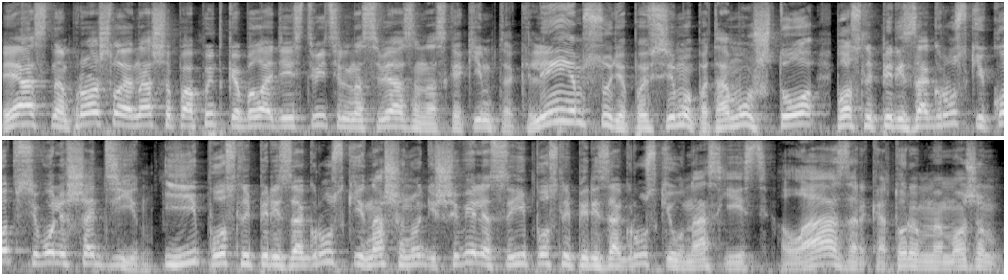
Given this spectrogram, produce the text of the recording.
Ясно, прошлая наша попытка была действительно связана с каким-то клеем, судя по всему, потому что после перезагрузки код всего лишь один. И после перезагрузки наши ноги шевелятся, и после перезагрузки у нас есть лазер, которым мы можем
